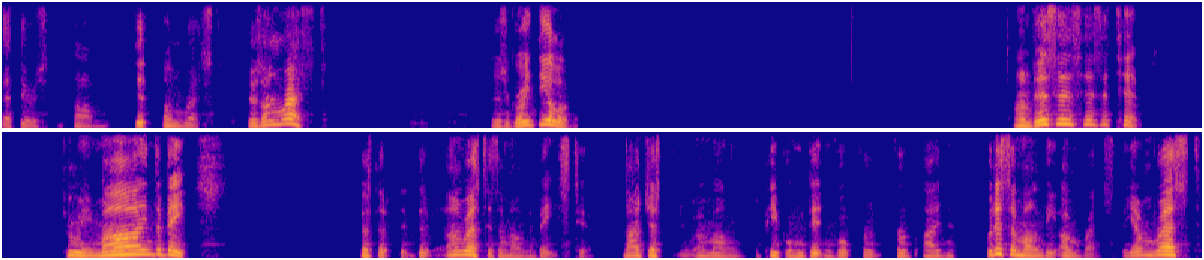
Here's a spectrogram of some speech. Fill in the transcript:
that there's um, unrest. There's unrest. There's a great deal of it. And this is his attempt to remind the base, because the, the, the, unrest is among the base too, not just among the people who didn't vote for, for Biden, but it's among the unrest. The unrest,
